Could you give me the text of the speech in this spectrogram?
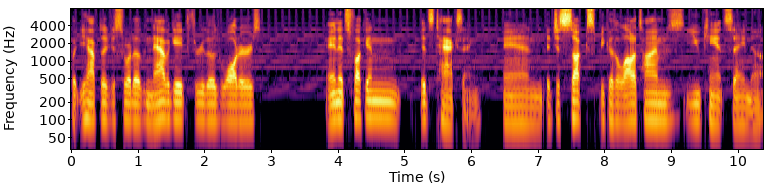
but you have to just sort of navigate through those waters and it's fucking it's taxing and it just sucks because a lot of times you can't say no.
